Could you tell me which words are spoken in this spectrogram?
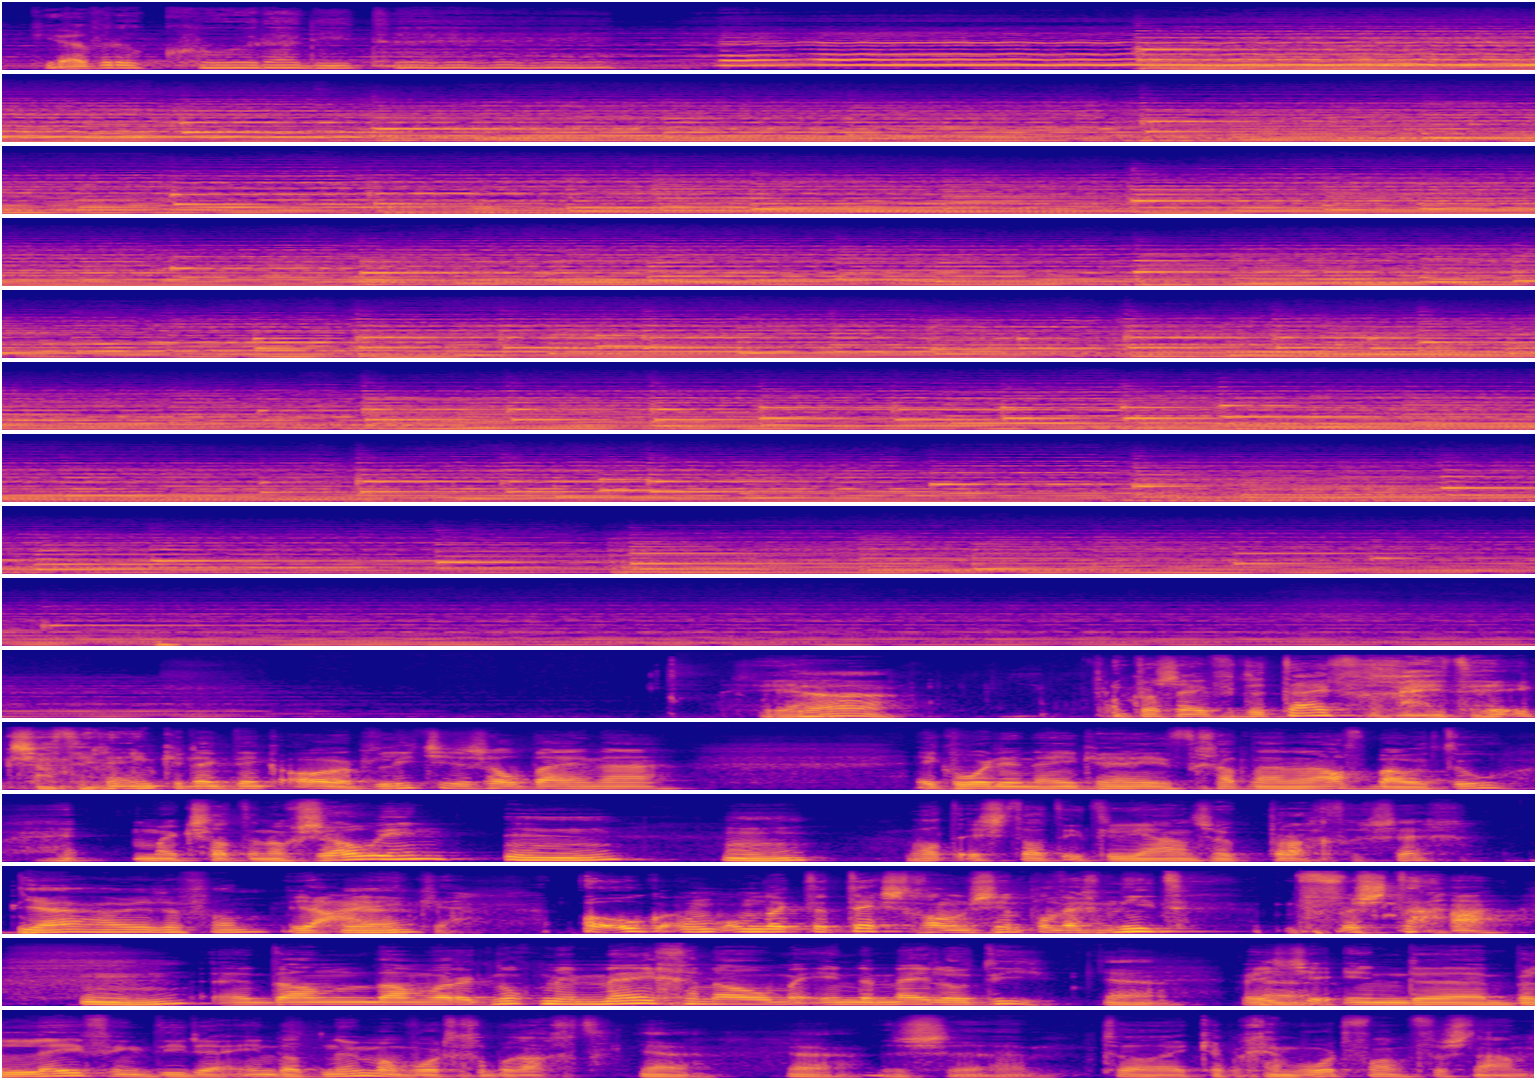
che avrò cura di te. Ja, Ik was even de tijd vergeten. Ik zat in één keer dat ik denk, oh, het liedje is al bijna... Ik hoorde in één keer, hey, het gaat naar een afbouw toe. Maar ik zat er nog zo in. Mhm. Wat is dat Italiaans ook prachtig, zeg. ja hou je ervan? Ja, Ik, eh, ook om- omdat ik de tekst gewoon simpelweg niet versta. Mhm. Eh, Dan, dan word ik nog meer meegenomen in de melodie. Ja, Weet ja, je, in de beleving die er in dat nummer wordt gebracht. Ja, ja. Dus eh, terwijl ik heb er geen woord van verstaan.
